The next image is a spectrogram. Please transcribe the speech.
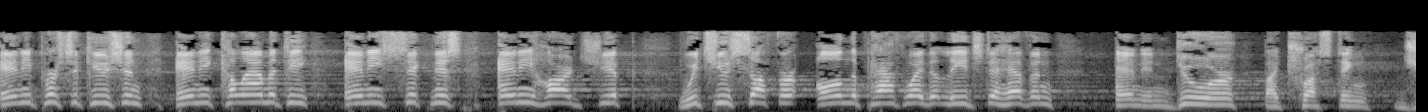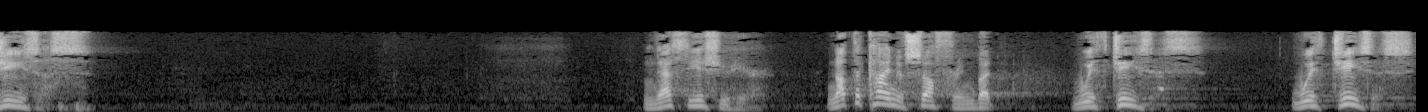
any persecution, any calamity, any sickness, any hardship, which you suffer on the pathway that leads to heaven and endure by trusting Jesus. And that's the issue here. Not the kind of suffering, but with Jesus. With Jesus.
